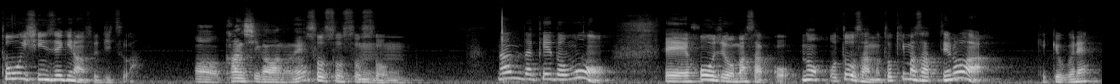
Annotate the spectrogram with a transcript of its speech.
遠い親戚なんですよ実は。ああ監視側のね。そうそうそうそう、んん。なんだけども、えー北条政子のお父さんの時政っていうのは結局ね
